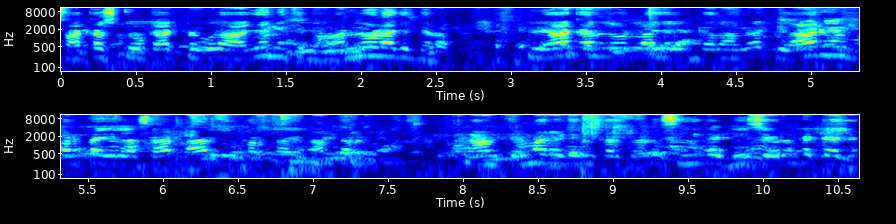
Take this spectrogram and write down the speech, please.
ಸಾಕಷ್ಟು ಟ್ರ್ಯಾಕ್ಟರ್ಗಳು ಹಾಗೆ ನಿಂತಿದ್ದವು ಅನ್ಲೋಡ್ ಆಗಿದ್ದಿಲ್ಲ. ಯಾಕೆ ಅನ್ಲೋಡ್ ಆಗಿರ್ತಾರ ಅಂದ್ರೆ ಯಾರಿಗೂ ಬರ್ತಾ ಇಲ್ಲ ಸರ್ ಯಾರಿಗೂ ಬರ್ತಾ ಇಲ್ಲ ಅಂತಾರೆ ನಾನು ತಿಮ್ಮಾರೆಡ್ಡಿನ ಕರ್ಕೊಂಡು ಸೀದಾ ಡಿ ಸಿ ಅವ್ರನ್ನ ಕಟ್ಟಿದೆ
